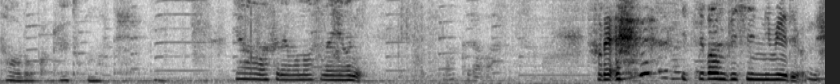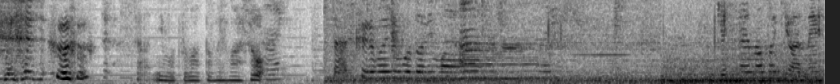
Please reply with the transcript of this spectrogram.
タオルをかけるとこもあっていやー忘れ物をしないように。枕はそれ 一番備品に見えるよね。じゃあ荷物まとめましょう、はい。じゃあ車に戻ります。下船の時はね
